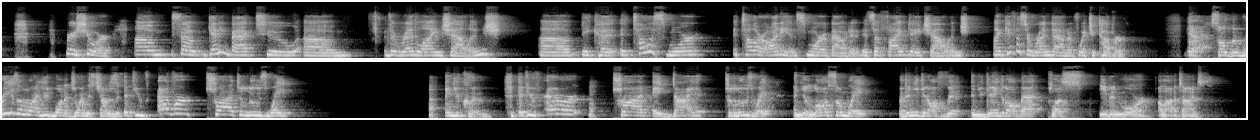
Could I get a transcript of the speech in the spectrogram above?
For sure. Um, so getting back to um, the red line challenge, uh, because tell us more tell our audience more about it. It's a five day challenge. Uh, give us a rundown of what you cover. Yeah. So the reason why you'd want to join this challenge is if you've ever tried to lose weight and you couldn't, if you've ever tried a diet to lose weight and you lost some weight, but then you get off of it and you gained it all back, plus even more a lot of times.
